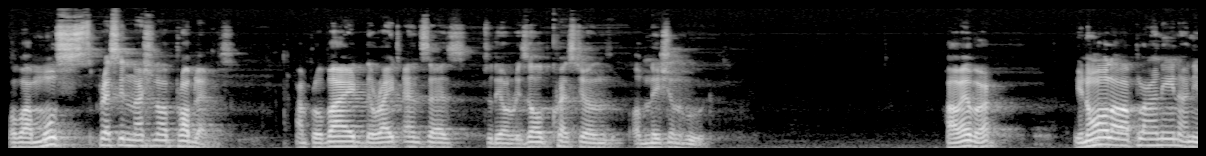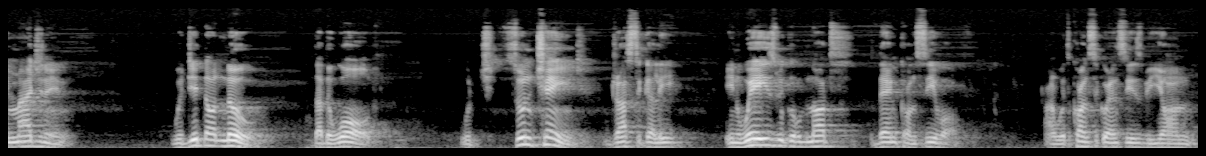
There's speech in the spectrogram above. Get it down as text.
of our most pressing national problems and provide the right answers to the unresolved questions of nationhood. However, in all our planning and imagining, we did not know that the world would soon change drastically in ways we could not then conceive of, and with consequences beyond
